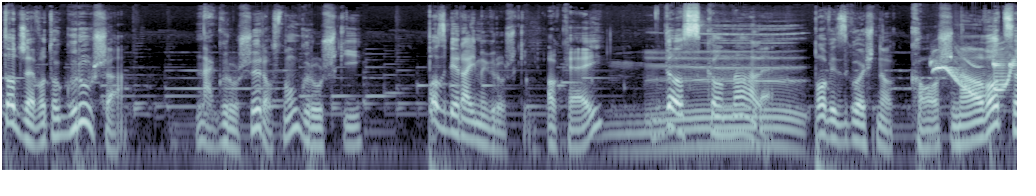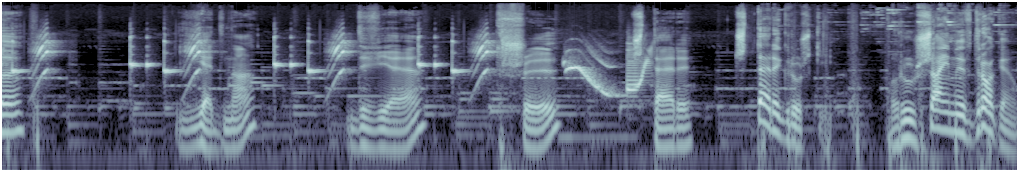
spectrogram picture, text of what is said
To drzewo to grusza. Na gruszy rosną gruszki. Pozbierajmy gruszki, ok? Doskonale. Powiedz głośno kosz na owoce. Jedna, dwie, trzy, cztery, cztery gruszki. Ruszajmy w drogę.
